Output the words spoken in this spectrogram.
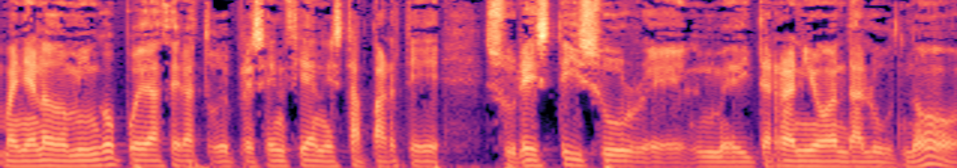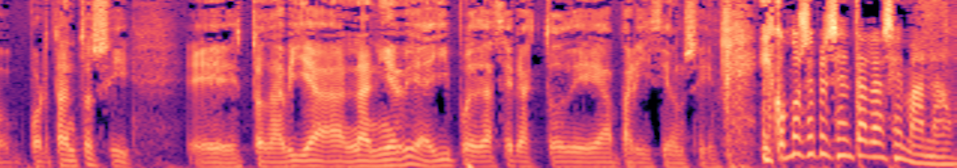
mañana domingo, puede hacer acto de presencia en esta parte sureste y sur, eh, el Mediterráneo andaluz, ¿no? Por tanto, sí, eh, todavía la nieve ahí puede hacer acto de aparición, sí. ¿Y cómo se presenta la semana?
